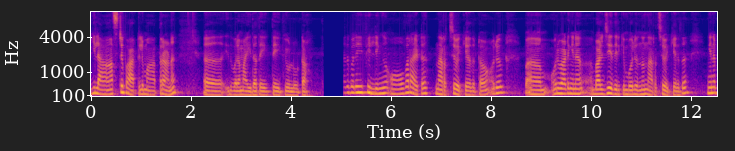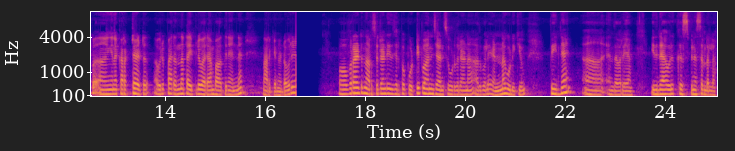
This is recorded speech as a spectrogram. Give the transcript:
ഈ ലാസ്റ്റ് പാർട്ടിൽ മാത്രമാണ് ഇതുപോലെ മൈദ തേ തേക്കുള്ളൂ കേട്ടോ അതുപോലെ ഈ ഫില്ലിങ് ഓവറായിട്ട് നിറച്ച് വെക്കരുത് കേട്ടോ ഒരു ഒരുപാട് ഇങ്ങനെ ബൾജ് ചെയ്തിരിക്കും പോലെ ഒന്നും നിറച്ച് വെക്കരുത്. ഇങ്ങനെ ഇങ്ങനെ കറക്റ്റായിട്ട് ഒരു പരന്ന ടൈപ്പിൽ വരാൻ പാകത്തിന് തന്നെ നിറയ്ക്കണം കേട്ടോ ഒരു ഓവറായിട്ട് നിറച്ചിട്ടുണ്ടെങ്കിൽ ഇത് ചിലപ്പോൾ പൊട്ടിപ്പോകാനും ചാൻസ് കൂടുതലാണ്. അതുപോലെ എണ്ണ കുടിക്കും. പിന്നെ എന്താ പറയുക ഇതിന്റെ ആ ഒരു ക്രിസ്പിനെസ് ഉണ്ടല്ലോ.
